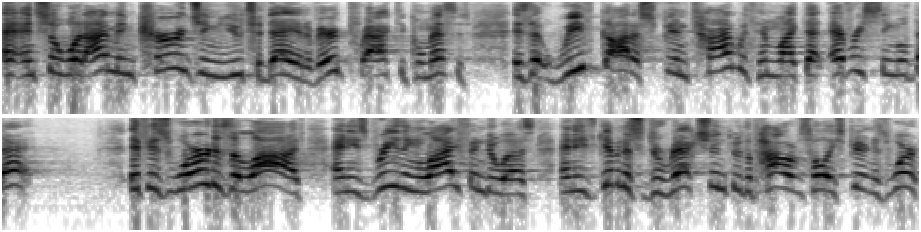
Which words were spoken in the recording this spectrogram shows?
And, so, what I'm encouraging you today in a very practical message is that we've got to spend time with Him like that every single day. If His Word is alive and He's breathing life into us and He's given us direction through the power of His Holy Spirit and His Word,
